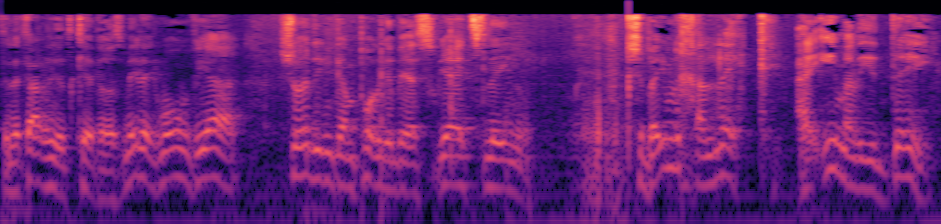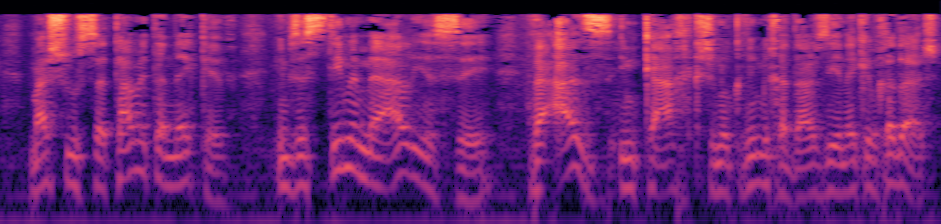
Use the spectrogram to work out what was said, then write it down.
זה נהפך להיות קבר. אז מילא הגמור מביאה, שואלים גם פה לגבי הסוגיה אצלנו. כשבאים לחלק, האם על ידי מה שהוא סתם את הנקב, אם זה סטימה מעל יעשה, ואז אם כך, כשנוקבים מחדש, זה יהיה נקב חדש.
